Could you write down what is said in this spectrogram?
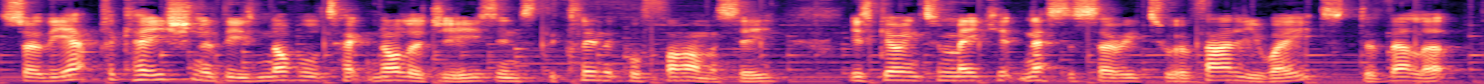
So, the application of these novel technologies into the clinical pharmacy is going to make it necessary to evaluate, develop,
